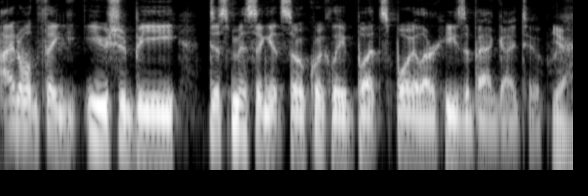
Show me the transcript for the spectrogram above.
I don't think you should be dismissing it so quickly. But spoiler, he's a bad guy too. Yeah.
